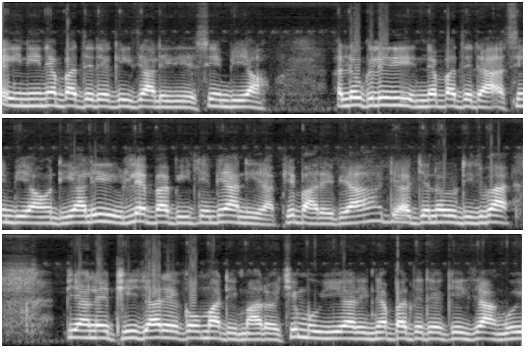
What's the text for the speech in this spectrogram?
အိမ်နေနဲ့ပတ်သက်တဲ့ကိစ္စလေးတွေအဆင်ပြေအောင်အလုပ်ကလေးတွေနဲ့ပတ်သက်တာအဆင်ပြေအောင်ဒီဟာလေးတွေကိုလှည့်ပတ်ပြီးတင်ပြနေတာဖြစ်ပါတယ်ဗျာဒါကျွန်တော်တို့ဒီတစ်ပတ်ပြန်လဲဖြေကြတဲ့ကောမဒီမှာတော့ချစ်မှုရေးရတွေနဲ့ပတ်သက်တဲ့ကိစ္စငွေ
